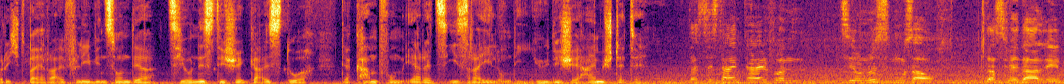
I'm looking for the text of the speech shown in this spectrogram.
bricht bei Ralf Levinson der zionistische Geist durch, der Kampf um Eretz Israel, um die jüdische Heimstätte. Das ist ein Teil von Zionismus auch, dass wir da leben.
